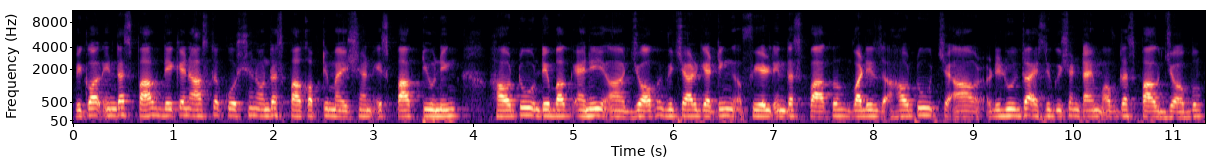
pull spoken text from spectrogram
because in the spark they can ask the question on the spark optimization spark tuning how to debug any uh, job which are getting failed in the spark what is how to uh, reduce the execution time of the spark job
